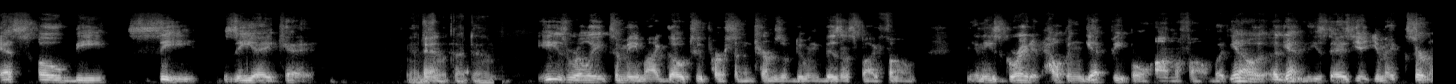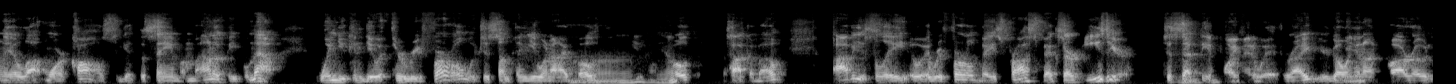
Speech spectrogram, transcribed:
S O B C Z A K. Yeah, I just and wrote that down. He's really, to me, my go to person in terms of doing business by phone. And he's great at helping get people on the phone. But, you know, again, these days you, you make certainly a lot more calls to get the same amount of people. Now, when you can do it through referral, which is something you and I both, uh, you know, yep. both talk about, obviously referral based prospects are easier to set the mm-hmm. appointment with, right? You're going in on borrowed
